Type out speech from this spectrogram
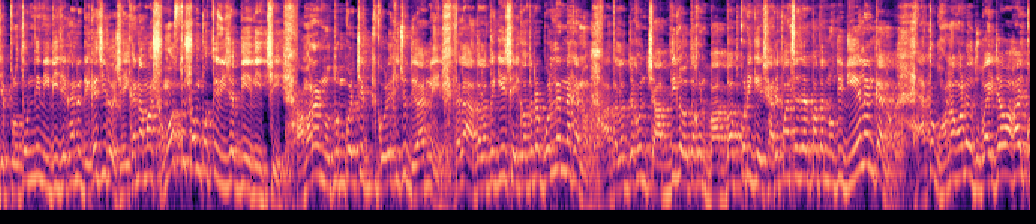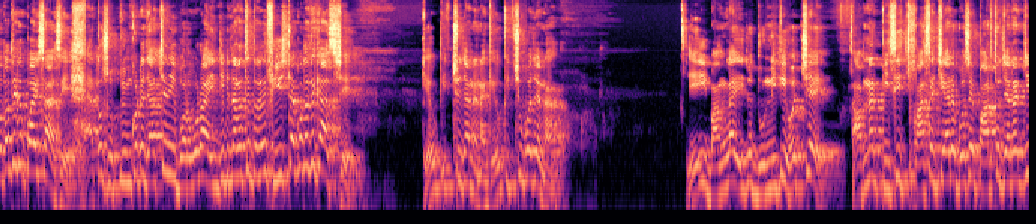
যে প্রথম দিন ইডি যেখানে ডেকেছিল, সেইখানে আমার সমস্ত সম্পত্তির হিসাব দিয়ে দিচ্ছি। আমার আর নতুন করছে করে কিছু দেওয়ার নেই। তাহলে আদালতে গিয়ে সেই কথাটা বললেন না কেন? আদালত যখন চাপ দিল, তখন বাপ বাপ করে গিয়ে সাড়ে পাঁচ হাজার পাতার নথি দিয়ে এলেন কেন? এত ঘন ঘন দুবাই যাওয়া হয়, কোথা থেকে পয়সা আসে? এত সুপ্রিম কোর্টে যাচ্ছেন, এই বড় বড় আইনজীবী দাঁড়াচ্ছে, তাদের ফিজটা কোথা থেকে আসছে? কেউ কিচ্ছু জানে না, কেউ কিচ্ছু বোঝে না। এই বাংলায় এই যে দুর্নীতি হচ্ছে, আপনার পিসি পাশে চেয়ারে বসে পার্থ চ্যাটার্জি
